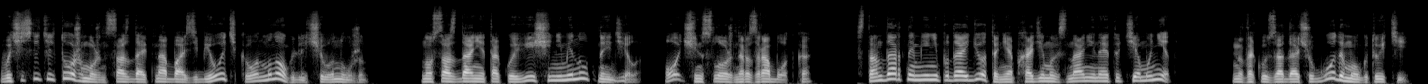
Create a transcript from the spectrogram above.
Вычислитель тоже можно создать на базе биотика, он много для чего нужен. Но создание такой вещи не минутное дело. Очень сложная разработка. Стандартный мне не подойдет, а необходимых знаний на эту тему нет. На такую задачу годы могут уйти.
